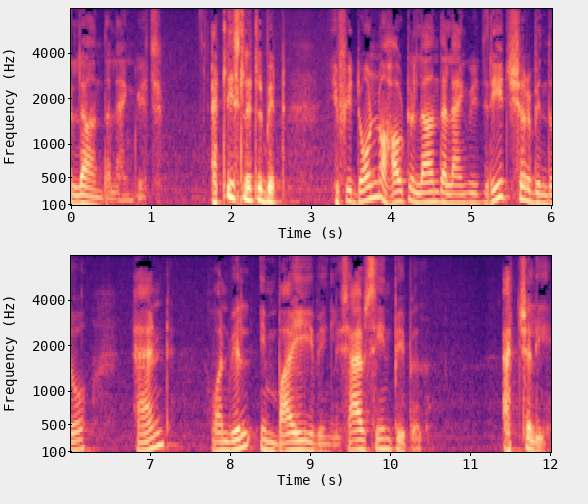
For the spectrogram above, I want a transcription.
learn the language. At least little bit. If you don't know how to learn the language, read Sri Aurobindo and one will imbibe English. I have seen people actually,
